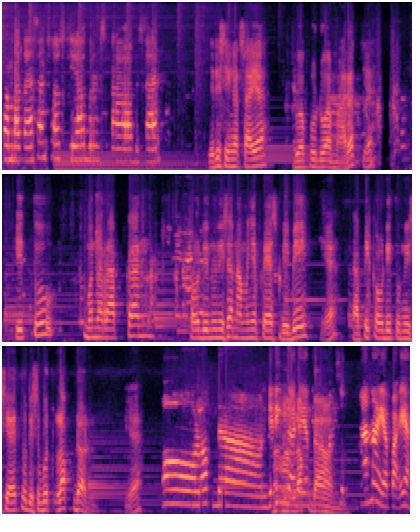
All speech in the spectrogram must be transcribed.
pembatasan sosial berskala besar? Jadi seingat saya 22 Maret ya itu menerapkan kalau di Indonesia namanya PSBB ya, tapi kalau di Tunisia itu disebut lockdown ya. Oh, lockdown. Jadi Oh, nggak ada yang masuk ke sana ya, Pak ya?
